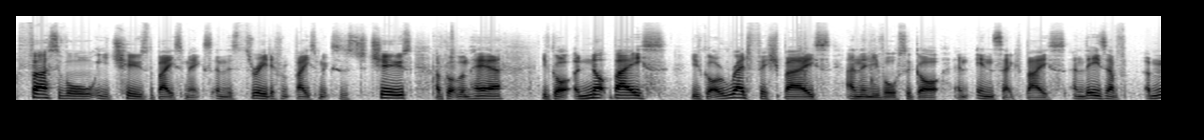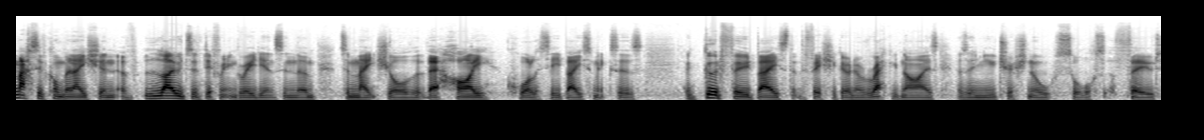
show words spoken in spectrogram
First of all, you choose the base mix, and there's three different base mixes to choose. I've got them here. You've got a nut base, you've got a redfish base, and then you've also got an insect base. And these have a massive combination of loads of different ingredients in them to make sure that they're high quality base mixers. A good food base that the fish are going to recognise as a nutritional source of food.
